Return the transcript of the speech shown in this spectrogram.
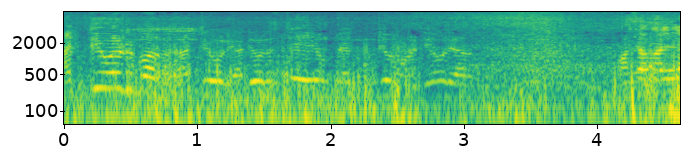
അടിപൊളി ട്രിപ്പാണ് അടിപൊളി അടിപൊളി സ്റ്റേയും ടെന്റും അടിപൊളിയാണ് പക്ഷെ നല്ല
